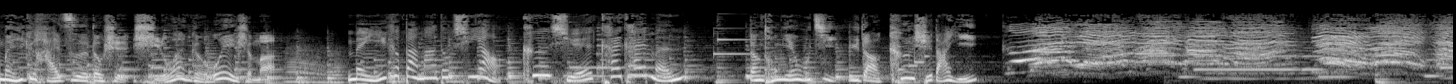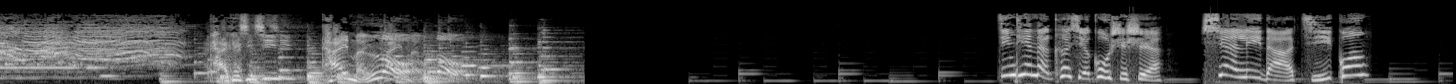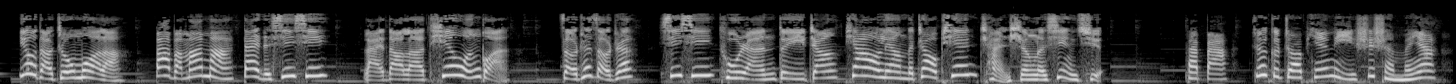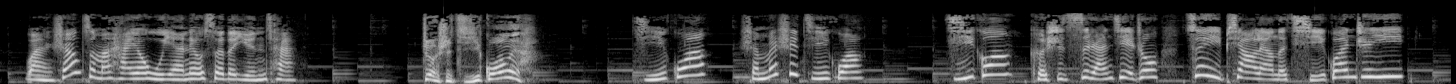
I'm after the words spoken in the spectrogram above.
每一个孩子都是十万个为什么，每一个爸妈都需要科学开开门。当童言无忌遇到科学答疑，科学开开心心开门喽！今天的科学故事是绚丽的极光。又到周末了，爸爸妈妈带着欣欣来到了天文馆。走着走着，欣欣突然对一张漂亮的照片产生了兴趣。爸爸，这个照片里是什么呀？晚上怎么还有五颜六色的云彩？这是极光呀！极光？什么是极光？极光可是自然界中最漂亮的奇观之一。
